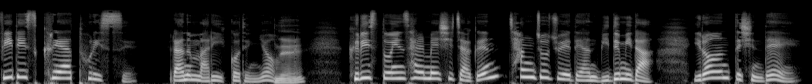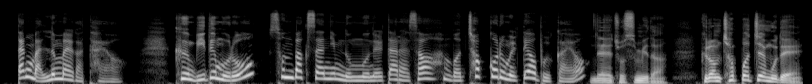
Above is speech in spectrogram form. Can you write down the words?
피디스 크레아토리스 라는 말이 있거든요. 네. 그리스도인 삶의 시작은 창조주에 대한 믿음이다. 이런 뜻인데 딱 맞는 말 같아요. 그 믿음으로 손 박사님 논문을 따라서 한번 첫 걸음을 떼어볼까요? 네, 좋습니다. 그럼 첫 번째 무대,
